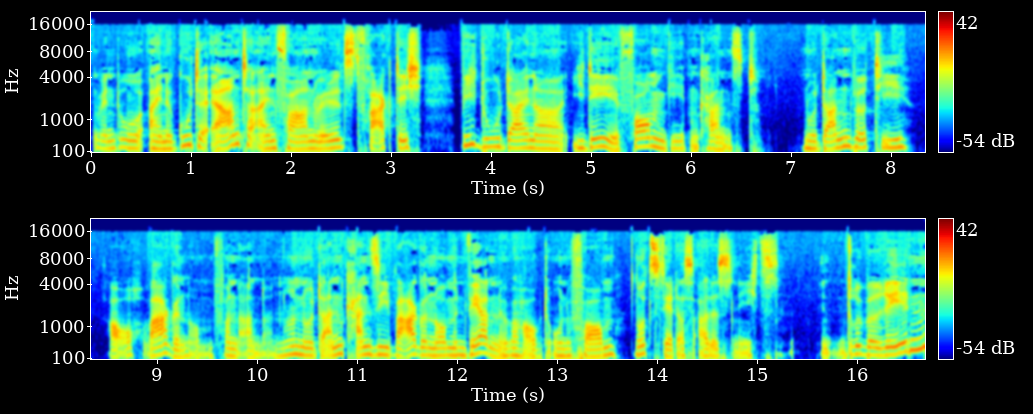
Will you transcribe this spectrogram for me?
Wenn du eine gute Ernte einfahren willst, frag dich, wie du deiner Idee Form geben kannst. Nur dann wird die auch wahrgenommen von anderen. Ne? Nur dann kann sie wahrgenommen werden überhaupt. Ohne Form nutzt dir das alles nichts. Drüber reden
